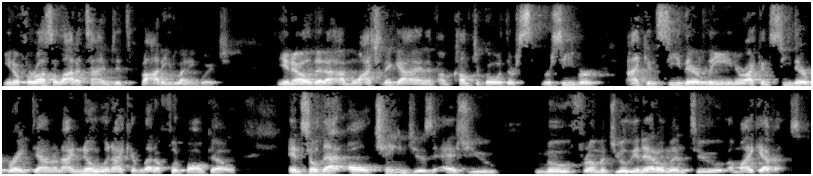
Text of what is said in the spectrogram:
You know, for us, a lot of times it's body language. You know, that I'm watching a guy and if I'm comfortable with the receiver, I can see their lean or I can see their breakdown and I know when I can let a football go. And so that all changes as you move from a Julian Edelman to a Mike Evans.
